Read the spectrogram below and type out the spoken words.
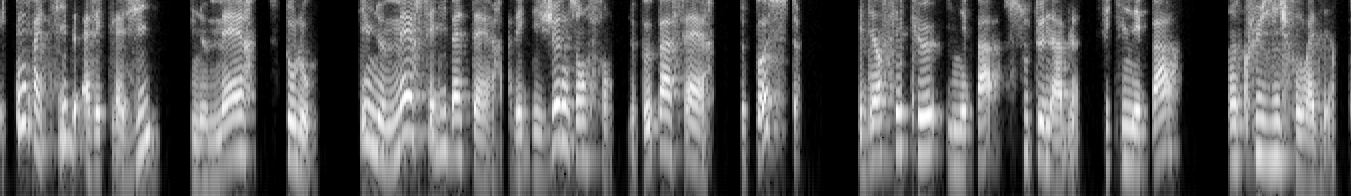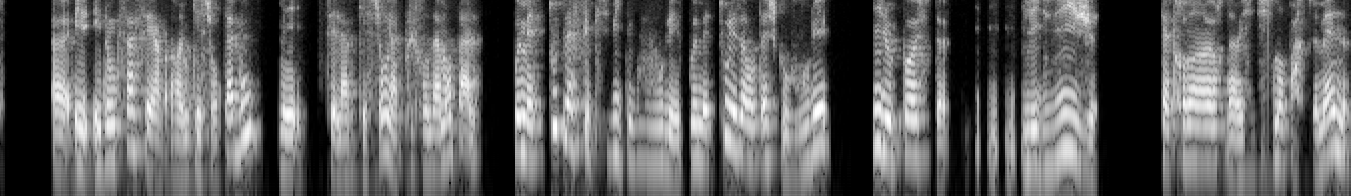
est compatible avec la vie d'une mère solo Si une mère célibataire avec des jeunes enfants ne peut pas faire ce poste, eh bien c'est qu'il n'est pas soutenable, c'est qu'il n'est pas inclusif, on va dire. Euh, et, donc ça, c'est un- une question taboue, mais c'est la question la plus fondamentale. Vous pouvez mettre toute la flexibilité que vous voulez, vous pouvez mettre tous les avantages que vous voulez. Si le poste, il exige 80 heures d'investissement par semaine,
